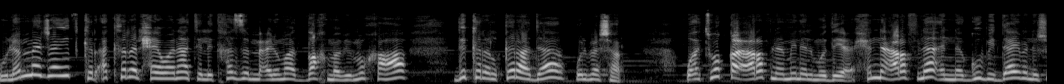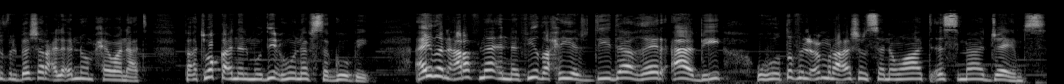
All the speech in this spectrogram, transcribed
ولما جاء يذكر أكثر الحيوانات اللي تخزن معلومات ضخمة بمخها ذكر القردة والبشر. وأتوقع عرفنا من المذيع. حنا عرفنا أن جوبي دائما يشوف البشر على أنهم حيوانات. فأتوقع أن المذيع هو نفسه جوبي. أيضا عرفنا أن في ضحية جديدة غير آبي وهو طفل عمره عشر سنوات اسمه جيمس.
